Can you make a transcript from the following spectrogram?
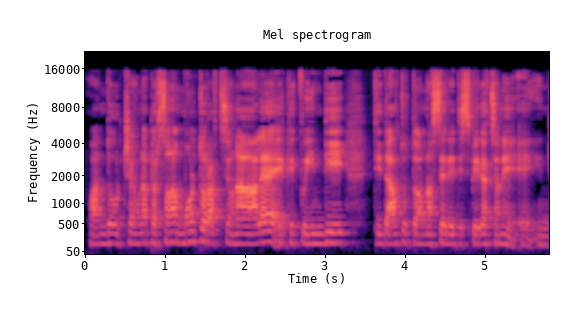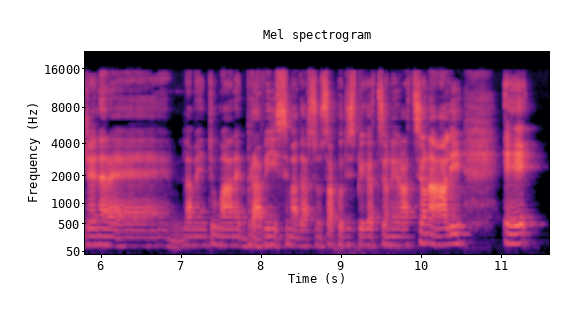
quando c'è una persona molto razionale e che quindi ti dà tutta una serie di spiegazioni e in genere la mente umana è bravissima a darsi un sacco di spiegazioni razionali e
